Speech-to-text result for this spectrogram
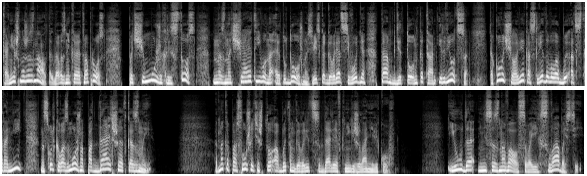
Конечно же знал. Тогда возникает вопрос, почему же Христос назначает его на эту должность? Ведь, как говорят сегодня, там, где тонко, там и рвется. Такого человека следовало бы отстранить, насколько возможно, подальше от казны. Однако послушайте, что об этом говорится далее в книге «Желания веков». Иуда не сознавал своих слабостей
